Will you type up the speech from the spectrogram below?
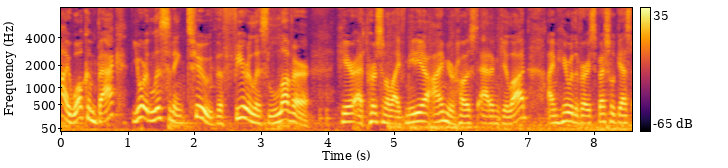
Hi, welcome back. You're listening to The Fearless Lover here at Personal Life Media. I'm your host, Adam Gilad. I'm here with a very special guest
